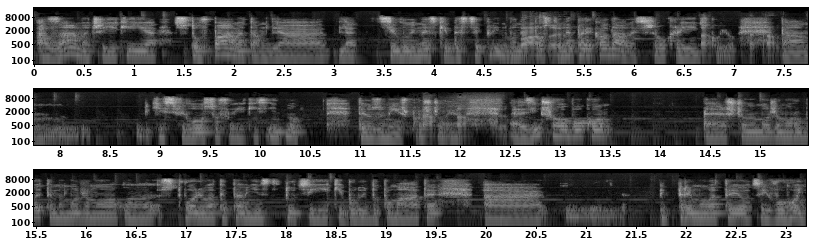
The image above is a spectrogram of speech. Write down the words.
азами чи які є стовпами там для для цілої низки дисциплін, вони Бази. просто не перекладались ще українською. Так, там якісь філософи, якісь ну, ти розумієш про так, що я так. з іншого боку. Е, що ми можемо робити? Ми можемо е, створювати певні інституції, які будуть допомагати підтримувати оцей вогонь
